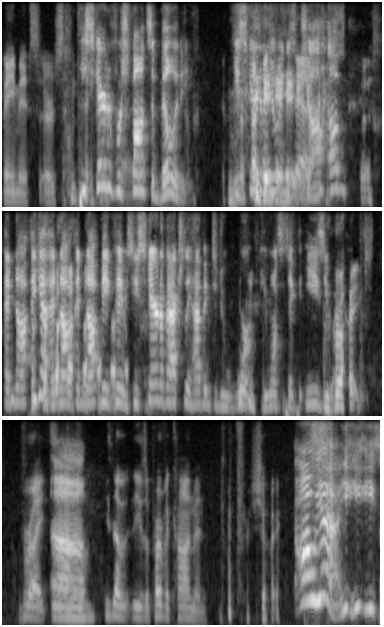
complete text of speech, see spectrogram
famous or something. He's scared like of that. responsibility. He's scared of doing his yeah. job and not yeah, and not and not being famous. He's scared of actually having to do work. He wants to take the easy way. Right. Right. Um he's a he's a perfect conman for sure. Oh yeah, he, he he's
